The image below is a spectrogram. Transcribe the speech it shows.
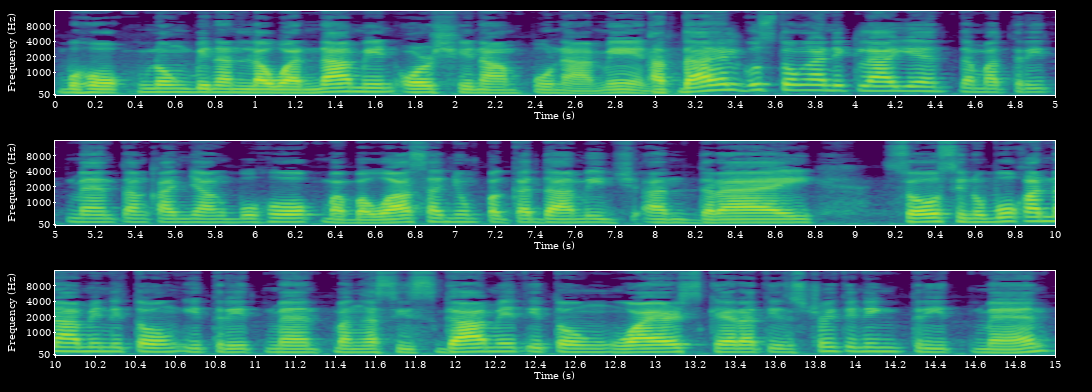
buhok nung binanlawan namin or shinampo namin. At dahil gusto nga ni client na matreatment ang kanyang buhok, mabawasan yung pagka-damage and dry, So, sinubukan namin itong i-treatment mga sis gamit itong Wires Keratin Straightening Treatment.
